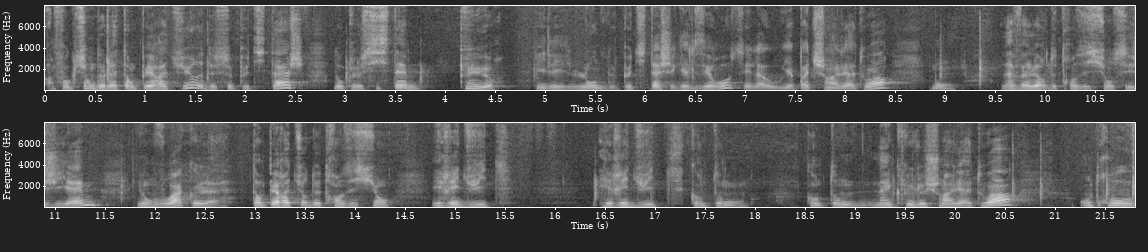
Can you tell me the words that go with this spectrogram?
en fonction de la température et de ce petit h, donc le système pur, il est long de petit h égale 0, c'est là où il n'y a pas de champ aléatoire. Bon, la valeur de transition, c'est Jm, et on voit que la température de transition est réduite, est réduite quand, on, quand on inclut le champ aléatoire. On trouve,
